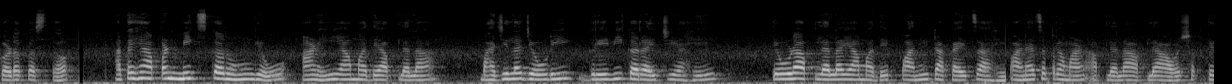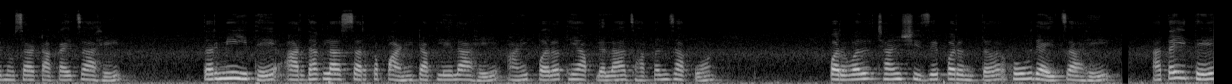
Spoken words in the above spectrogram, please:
कडक असतं. आता हे आपण मिक्स करून घेऊ आणि यामध्ये आपल्याला भाजीला जेवढी ग्रेव्ही करायची आहे तेवढं आपल्याला यामध्ये पाणी टाकायचं आहे. पाण्याचं प्रमाण आपल्याला आपल्या आवश्यकतेनुसार टाकायचं आहे. तर मी इथे अर्धा ग्लाससारखं पाणी टाकलेलं आहे आणि परत हे आपल्याला झाकण झाकून परवल छान शिजेपर्यंत होऊ द्यायचं आहे. आता इथे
